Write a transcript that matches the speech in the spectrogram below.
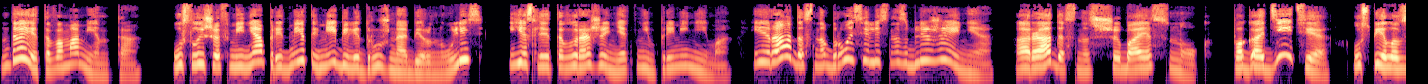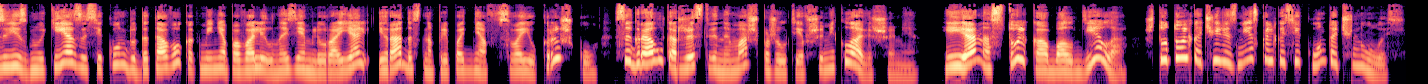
До этого момента. Услышав меня, предметы мебели дружно обернулись, если это выражение к ним применимо, и радостно бросились на сближение, а радостно сшибая с ног. «Погодите!» — успела взвизгнуть я за секунду до того, как меня повалил на землю рояль и, радостно приподняв свою крышку, сыграл торжественный марш пожелтевшими клавишами. И я настолько обалдела, что только через несколько секунд очнулась.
